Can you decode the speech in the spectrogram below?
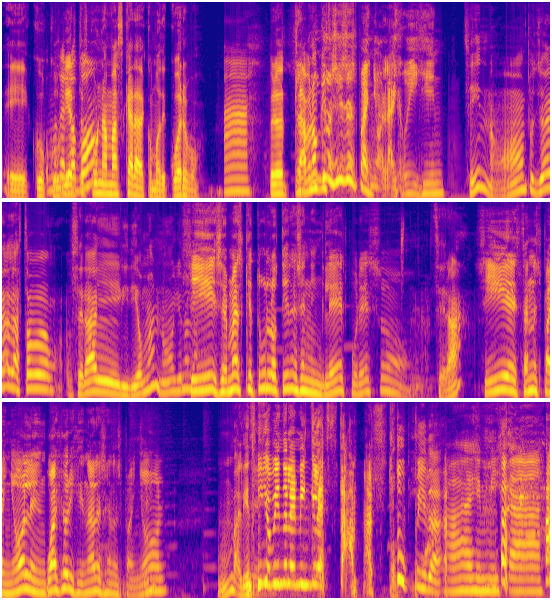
eh, cu- ¿Como de cubiertos con una máscara como de cuervo. Ah. Pero la bronca... no, sí es española, hijo hijín. Sí, no, pues yo era la estaba... ¿Será el idioma? No, yo no... Sí, se me hace que tú lo tienes en inglés, por eso. ¿Será? Sí, está en español, lenguaje original es en español. Mm, valiente. Y yo viéndole en inglés, está más estúpida. Ay, mija.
